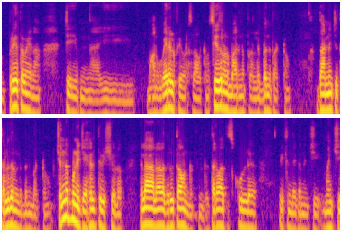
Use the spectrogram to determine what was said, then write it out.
విపరీతమైన ఈ మాకు వైరల్ ఫీవర్స్ రావటం సీజనల్ మారినప్పుడు వాళ్ళు ఇబ్బంది పడటం దాని నుంచి తల్లిదండ్రులు ఇబ్బంది పడటం చిన్నప్పటి నుంచి హెల్త్ విషయంలో ఇలా అలా అలా తిరుగుతూ ఉంటుంటుంది. తర్వాత స్కూల్లో ఇచ్చిన దగ్గర నుంచి మంచి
